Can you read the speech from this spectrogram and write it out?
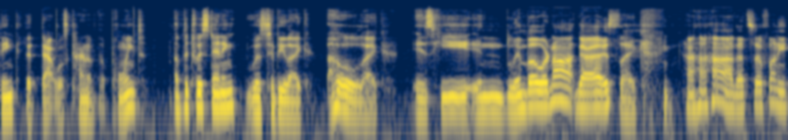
think that that was kind of the point of the twist ending was to be like oh like is he in limbo or not guys? Like ha ha ha that's so funny.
